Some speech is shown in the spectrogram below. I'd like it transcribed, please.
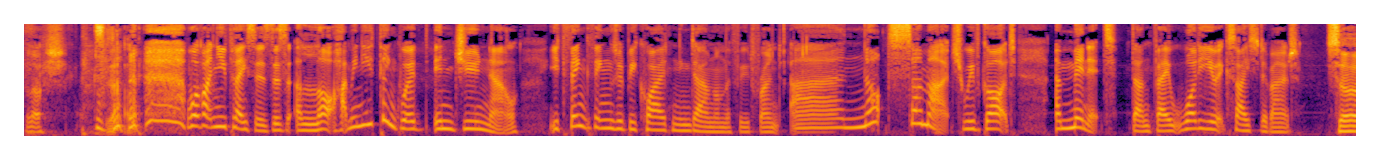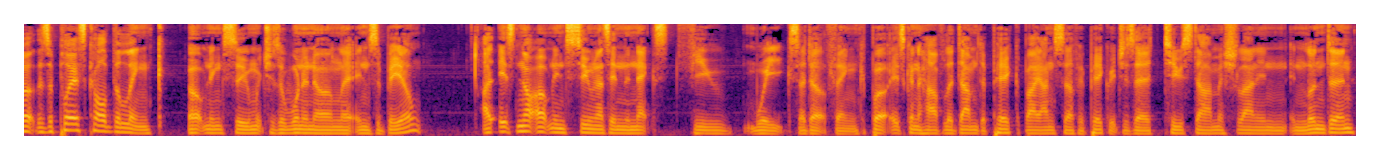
Lush. Exactly. what about new places? There's a lot. I mean, you'd think we're in June now. You'd think things would be quietening down on the food front. Uh, not so much. We've got a minute, Danfe. What are you excited about? So there's a place called The Link opening soon, which is a one and only in Zabeel. It's not opening soon, as in the next few weeks, I don't think, but it's going to have La Dame de Pic by Anne Sophie Pic, which is a two star Michelin in, in London.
